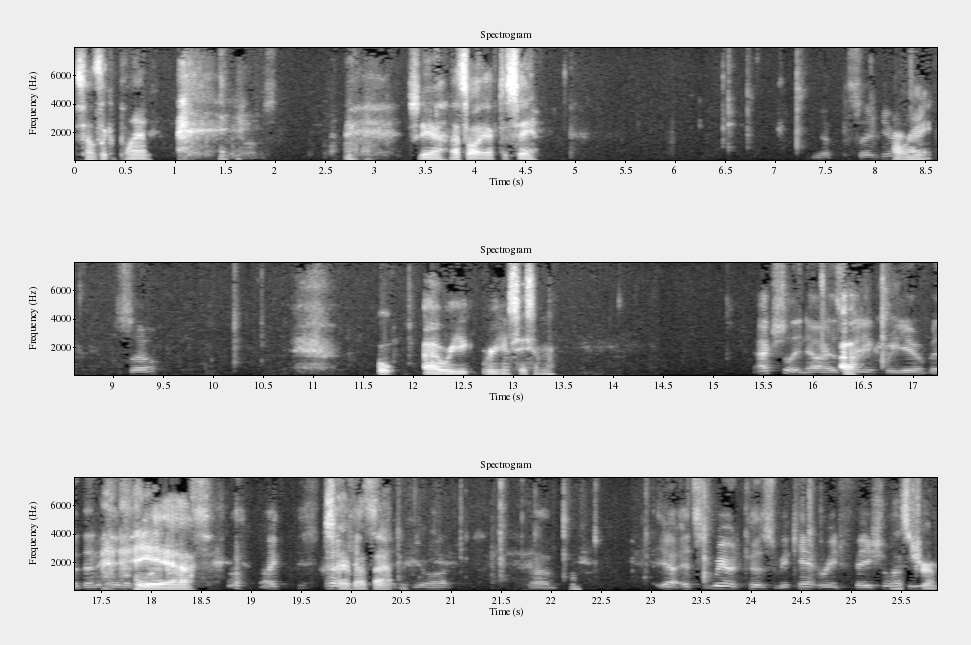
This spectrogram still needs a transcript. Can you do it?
Sounds like a plan. To be honest. So yeah, that's all I have to say. Yep, same here. All right. So, Uh, were you were you gonna say something? actually, no, I was Oh. waiting for you, but then it made Yeah. I, I Sorry can about that. it if you want. Um, yeah, it's weird because we can't read facial That's cues. true.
